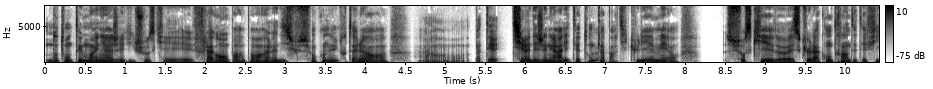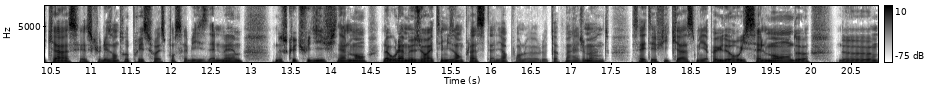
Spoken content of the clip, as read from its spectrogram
Dans, ton témoignage, il y a quelque chose qui est flagrant par rapport à la discussion qu'on a eue tout à l'heure. pas tirer des généralités de ton mmh. cas particulier, mais sur ce qui est de est-ce que la contrainte est efficace et est-ce que les entreprises se responsabilisent d'elles-mêmes, de ce que tu dis finalement, là où la mesure a été mise en place, c'est-à-dire pour le, top management, ça a été efficace, mais il n'y a pas eu de ruissellement de, de,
